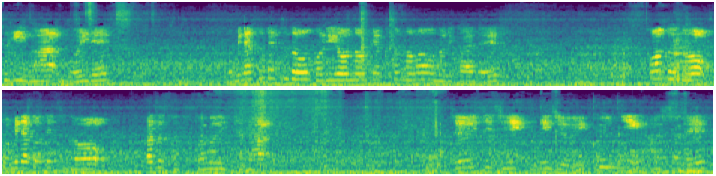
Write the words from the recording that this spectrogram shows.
次は5位です。小湊鉄道をご利用のお客様はお乗り換えです今度の小湊鉄道上総高野行きは11時21分に発車です。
